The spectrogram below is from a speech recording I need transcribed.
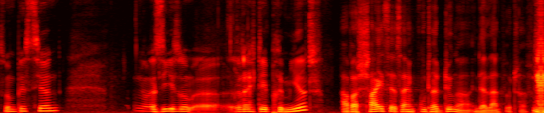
So ein bisschen. Sie ist äh, recht deprimiert. Aber Scheiße ist ein guter Dünger in der Landwirtschaft.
